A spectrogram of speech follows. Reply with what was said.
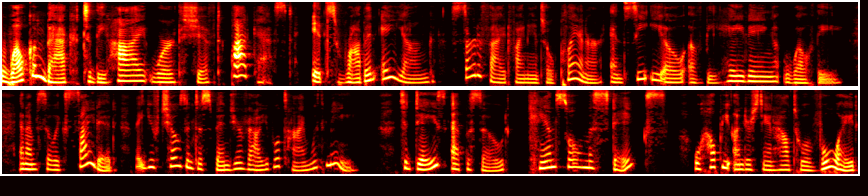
Welcome back to the High Worth Shift podcast. It's Robin A. Young, certified financial planner and CEO of Behaving Wealthy. And I'm so excited that you've chosen to spend your valuable time with me. Today's episode Cancel Mistakes will help you understand how to avoid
